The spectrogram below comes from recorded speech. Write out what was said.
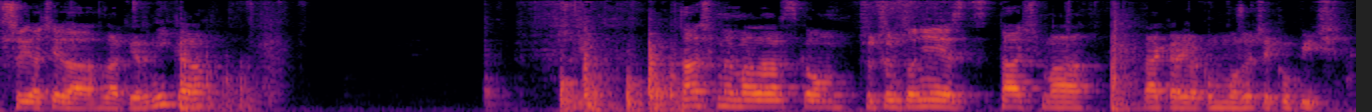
przyjaciela lakiernika, czyli taśmę malarską, przy czym to nie jest taśma taka, jaką możecie kupić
